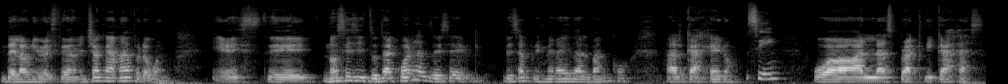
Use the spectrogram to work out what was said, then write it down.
de la Universidad Michoacana, pero bueno. Este, no sé si tú te acuerdas de ese de esa primera ida al banco, al cajero. Sí. O a las practicajas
